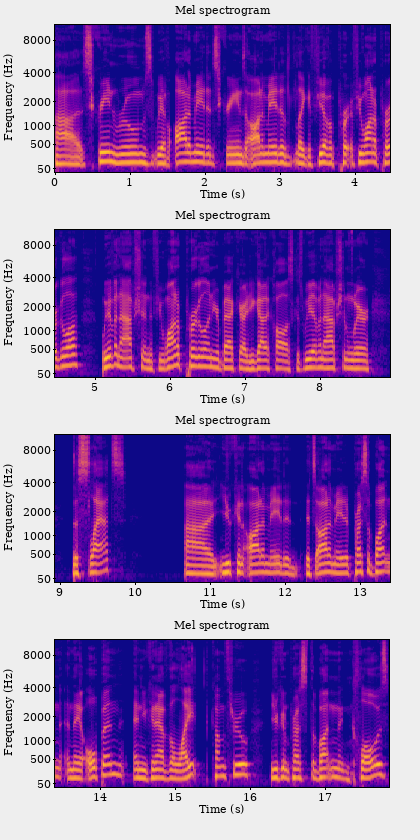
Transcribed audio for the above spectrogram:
uh, screen rooms. We have automated screens, automated like if you have a per, if you want a pergola, we have an option. If you want a pergola in your backyard, you got to call us because we have an option where the slats uh, you can automated it's automated press a button and they open and you can have the light come through you can press the button and close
